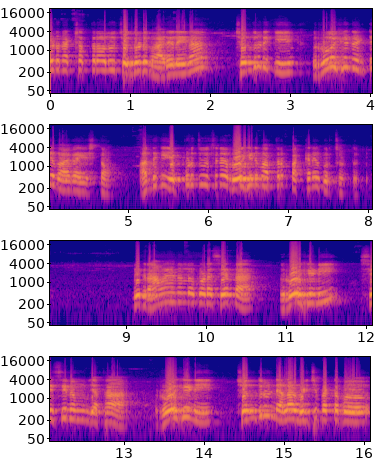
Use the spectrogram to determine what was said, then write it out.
ఏడు నక్షత్రాలు చంద్రుడి భార్యలైనా చంద్రుడికి రోహిణి అంటే బాగా ఇష్టం. అందుకే ఎప్పుడు చూసినా రోహిణి మాత్రం పక్కనే కూర్చుంటుంది. మీకు రామాయణంలో కూడా సీత రోహిణి శశినం యథ రోహిణి చంద్రుణ్ణి ఎలా విడిచిపెట్టబో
